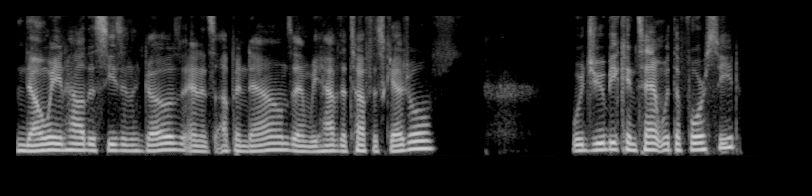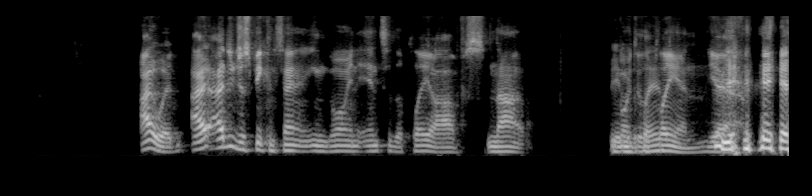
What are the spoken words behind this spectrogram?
knowing how the season goes and it's up and downs, and we have the toughest schedule, would you be content with the four seed? I would. I I'd just be content in going into the playoffs, not Being going to the play-in. Yeah. yeah.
